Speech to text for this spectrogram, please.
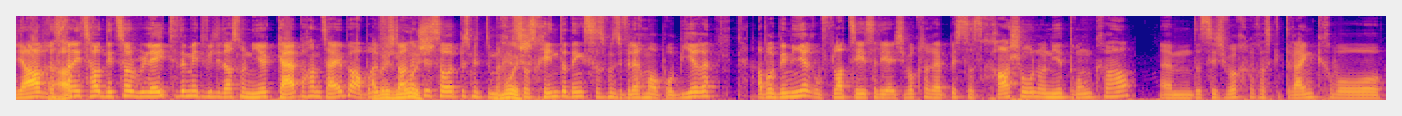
Ja, aber das Ja. kann ich jetzt halt nicht so relaten damit, weil ich das noch nie gegeben habe selber. Aber, Aber ich verstehe nicht so etwas mit dem so Kinderdings, das muss ich vielleicht mal probieren. Aber bei mir auf Platz Eseli ist wirklich etwas, das kann schon noch nie getrunken haben. Ähm, das ist wirklich ein Getränk, wo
